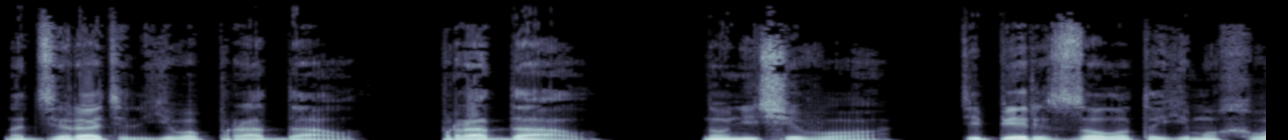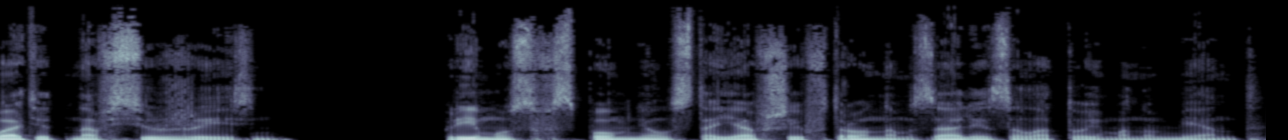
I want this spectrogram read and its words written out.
Надзиратель его продал. Продал. Ну ничего, теперь золота ему хватит на всю жизнь. Примус вспомнил стоявший в тронном зале золотой монумент.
